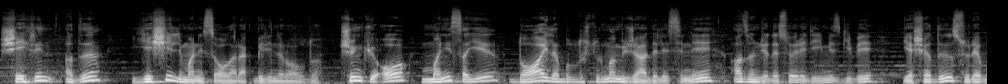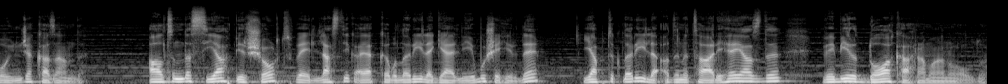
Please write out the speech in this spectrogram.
Şehrin adı Yeşil Manisa olarak bilinir oldu. Çünkü o Manisa'yı doğayla buluşturma mücadelesini az önce de söylediğimiz gibi yaşadığı süre boyunca kazandı. Altında siyah bir şort ve lastik ayakkabılarıyla geldiği bu şehirde yaptıklarıyla adını tarihe yazdı ve bir doğa kahramanı oldu.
